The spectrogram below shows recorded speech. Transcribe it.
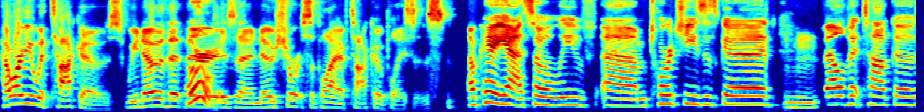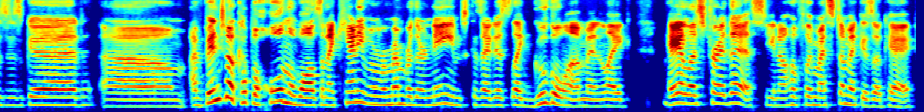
How are you with tacos? We know that there is a no short supply of taco places. okay, yeah. So we've um Torchy's is good. Mhm. Velvet Tacos is good. Um, I've been to a couple hole in the walls and I can't even remember their names because I just like Google them and like, hey, let's try this. You know, hopefully my stomach is okay.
